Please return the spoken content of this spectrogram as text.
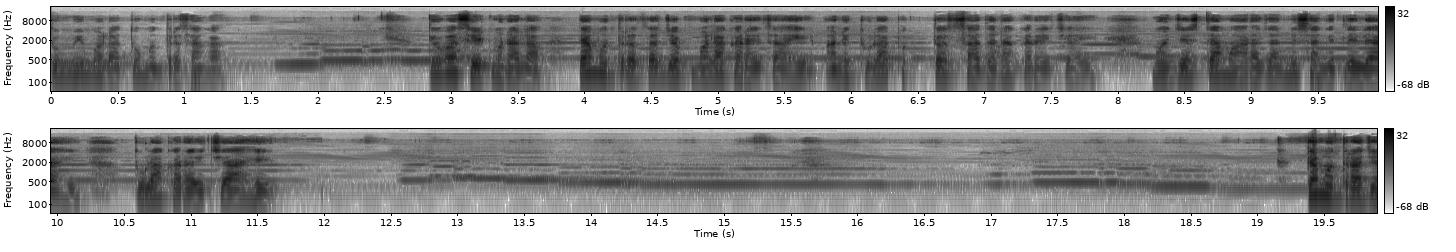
तुम्ही मला तो मंत्र सांगा. तेव्हा सेठ म्हणाला त्या मंत्राचा जप मला करायचा आहे आणि तुला फक्त साधना करायची आहे. म्हणजेच त्या महाराजांनी सांगितलेले आहे तुला करायचे आहे त्या मंत्राचे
